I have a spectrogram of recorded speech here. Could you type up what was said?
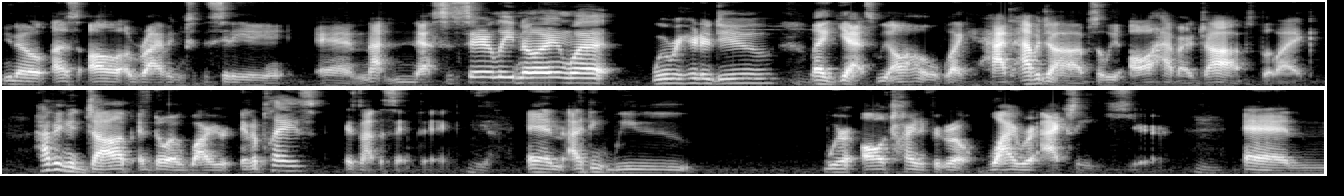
you know, us all arriving to the city and not necessarily knowing what we were here to do. Mm-hmm. Like, yes, we all like had to have a job, so we all have our jobs, but like having a job and knowing why you're in a place is not the same thing. Yeah. And I think we we're all trying to figure out why we're actually here. Mm. And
